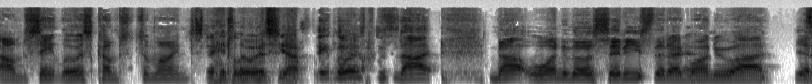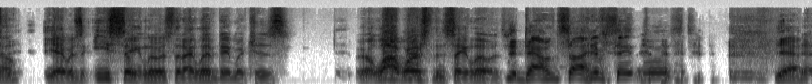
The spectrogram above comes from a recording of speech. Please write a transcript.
um, St. Louis comes to mind. St. Louis, yep. St. Louis yeah. is not not one of those cities that I'd yeah. want to uh, you know. Yeah, it was East St. Louis that I lived in, which is a lot worse than St. Louis. The downside of St. Louis. yeah. Yeah.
